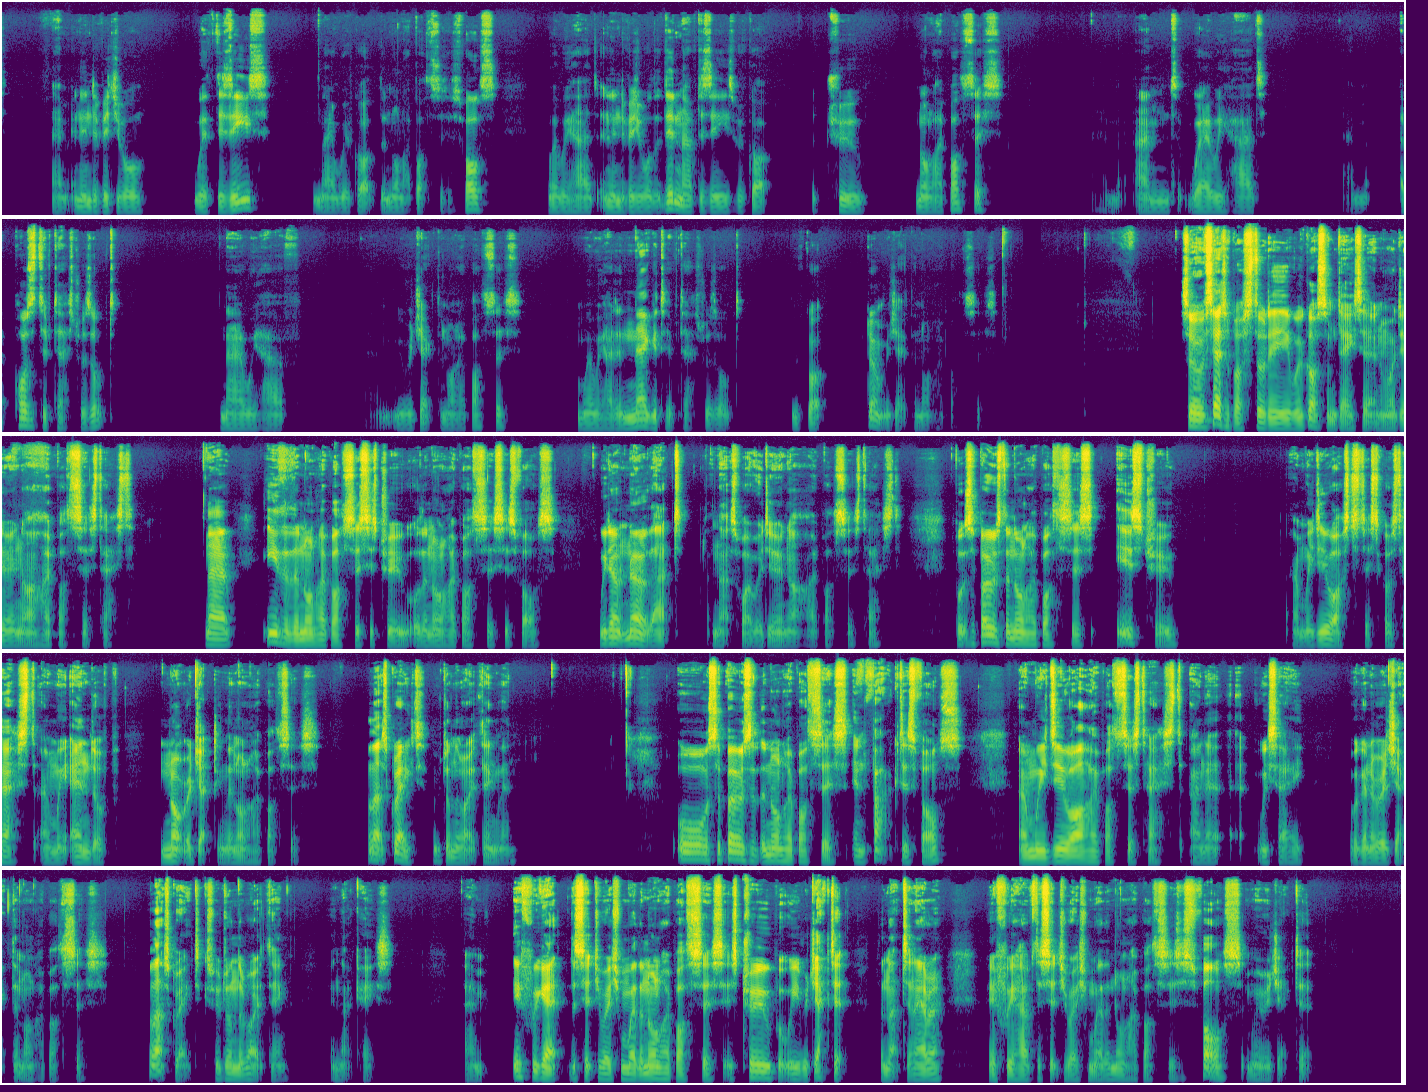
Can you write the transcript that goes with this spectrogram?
um, an individual with disease, now we've got the null hypothesis is false. Where we had an individual that didn't have disease, we've got the true null hypothesis. Um, and where we had um, a positive test result, now we have um, we reject the null hypothesis. And where we had a negative test result, we've got don't reject the null hypothesis. So we've set up our study, we've got some data, and we're doing our hypothesis test. Now, either the null hypothesis is true or the null hypothesis is false. We don't know that, and that's why we're doing our hypothesis test. But suppose the null hypothesis is true, and we do our statistical test, and we end up not rejecting the null hypothesis. Well, that's great, we've done the right thing then. Or suppose that the null hypothesis in fact is false, and we do our hypothesis test, and uh, we say we're going to reject the null hypothesis. Well, that's great, because we've done the right thing in that case. Um, if we get the situation where the null hypothesis is true but we reject it, then that's an error. If we have the situation where the null hypothesis is false and we reject it,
